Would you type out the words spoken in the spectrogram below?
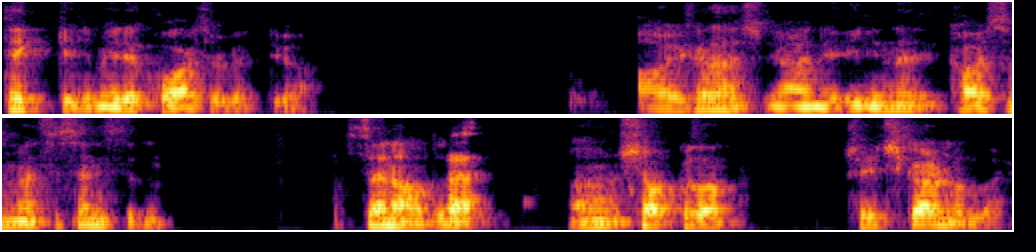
Tek kelimeyle quarterback diyor. Arkadaş yani eline Carson Wentz'i sen istedin. Sen aldın. He. Anladın mı? Şapkadan şey çıkarmadılar.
